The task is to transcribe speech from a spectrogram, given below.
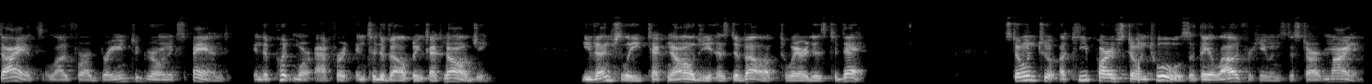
diets allowed for our brain to grow and expand and to put more effort into developing technology. Eventually, technology has developed to where it is today. Stone to- a key part of stone tools that they allowed for humans to start mining.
